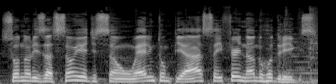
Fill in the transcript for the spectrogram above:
sonorização e edição Wellington Piazza e Fernando Rodrigues.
